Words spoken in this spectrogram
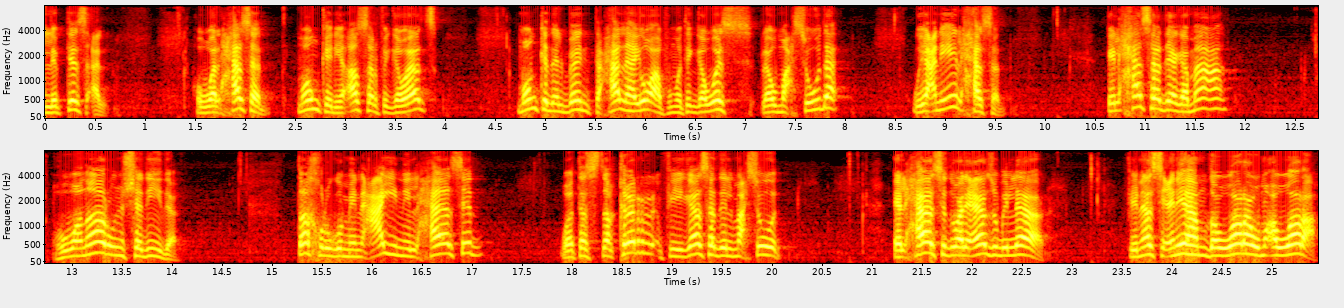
اللي بتسأل هو الحسد ممكن يأثر في الجواز ممكن البنت حالها يقف وما تتجوزش لو محسودة؟ ويعني إيه الحسد؟ الحسد يا جماعة هو نار شديدة تخرج من عين الحاسد وتستقر في جسد المحسود. الحاسد والعياذ بالله في ناس عينيها مدورة ومقورة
